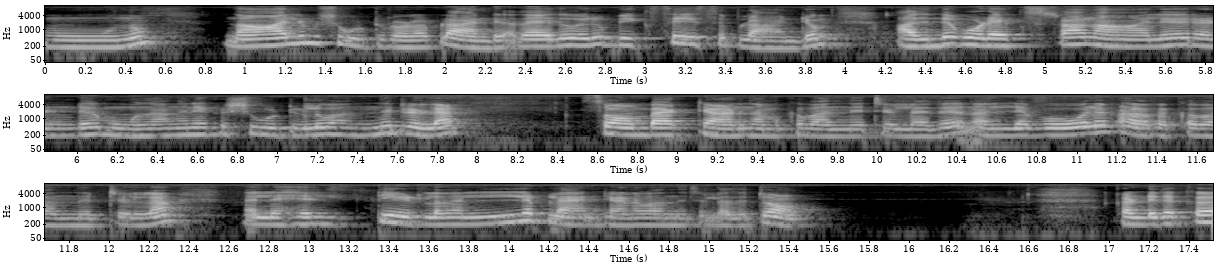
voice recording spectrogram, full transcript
മൂന്നും നാലും ഷൂട്ടുകളുള്ള പ്ലാന്റ് അതായത് ഒരു ബിഗ് സൈസ് പ്ലാന്റും അതിന്റെ കൂടെ എക്സ്ട്രാ നാല് രണ്ട് മൂന്ന് അങ്ങനെയൊക്കെ ഷൂട്ടുകൾ വന്നിട്ടുള്ള സോംബാക്റ്റ് ആണ് നമുക്ക് വന്നിട്ടുള്ളത്. നല്ലപോലെ കളറൊക്കെ വന്നിട്ടുള്ള നല്ല ഹെൽത്തി ആയിട്ടുള്ള നല്ല പ്ലാന്റ് ആണ് വന്നിട്ടുള്ളത് കേട്ടോ കണ്ടു ഇതൊക്കെ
